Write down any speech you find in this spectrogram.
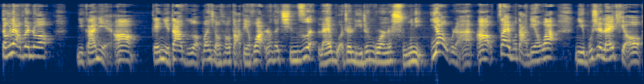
等两分钟，你赶紧啊。给你大哥万小涛打电话，让他亲自来我这李正光那赎你，要不然啊，再不打电话，你不是来挑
